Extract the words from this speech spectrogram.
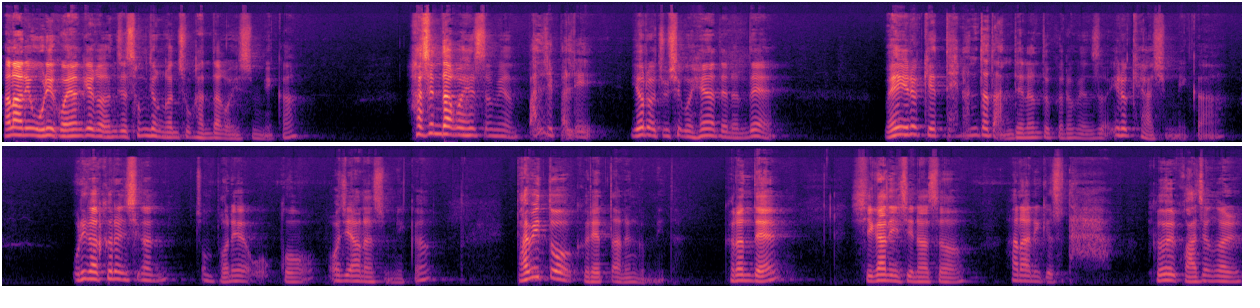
하나님 우리 고향교가 언제 성전 건축한다고 했습니까? 하신다고 했으면 빨리빨리 열어주시고 해야 되는데 왜 이렇게 되는 듯 안 되는 듯 그러면서 이렇게 하십니까? 우리가 그런 시간 좀 보내고 오지 않았습니까? 다윗도 그랬다는 겁니다. 그런데 시간이 지나서 하나님께서 다 그 과정을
